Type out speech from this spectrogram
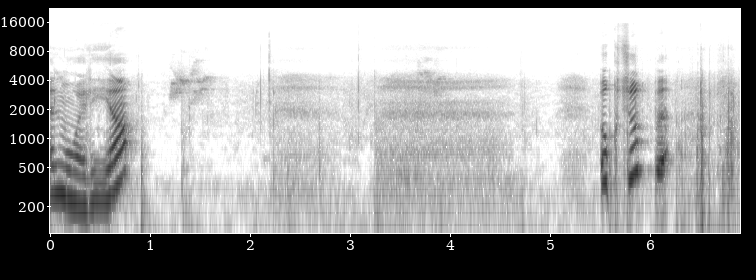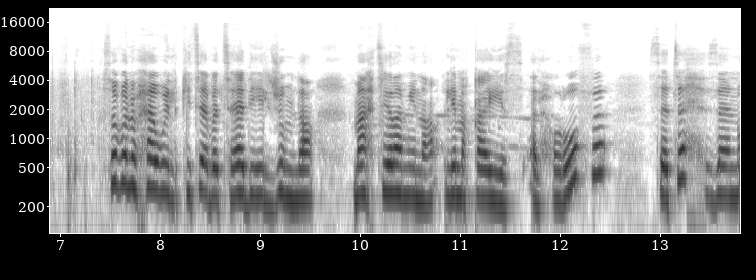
الموالية. اكتب. سوف نحاول كتابة هذه الجملة مع احترامنا لمقاييس الحروف. ستحزن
